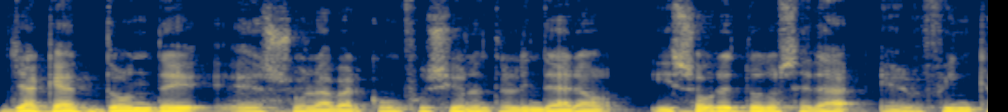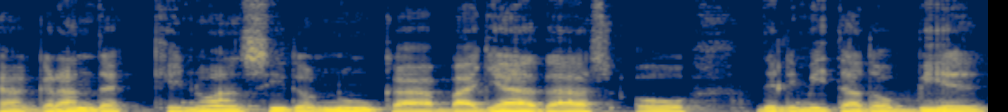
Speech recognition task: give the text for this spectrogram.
ya que es donde eh, suele haber confusión entre linderos y sobre todo se da en fincas grandes que no han sido nunca valladas o delimitado bien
